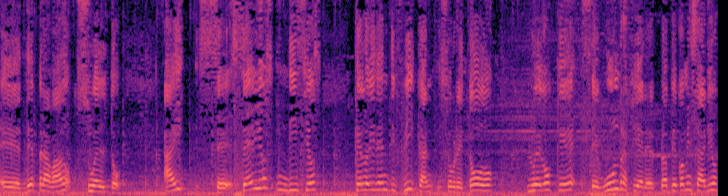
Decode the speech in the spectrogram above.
eh, depravado suelto. Hay serios indicios que lo identifican y sobre todo luego que, según refiere el propio comisario,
